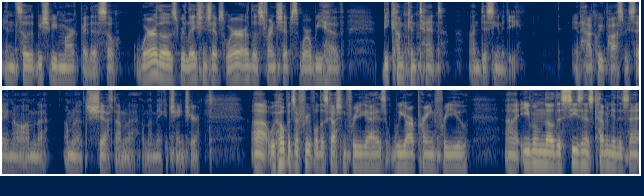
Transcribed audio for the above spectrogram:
and so we should be marked by this. So, where are those relationships? Where are those friendships where we have become content on disunity? And how can we possibly say, no, I'm gonna, I'm gonna shift. I'm gonna, I'm gonna make a change here. Uh, we hope it's a fruitful discussion for you guys. We are praying for you. Uh, even though the season is coming to this end,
